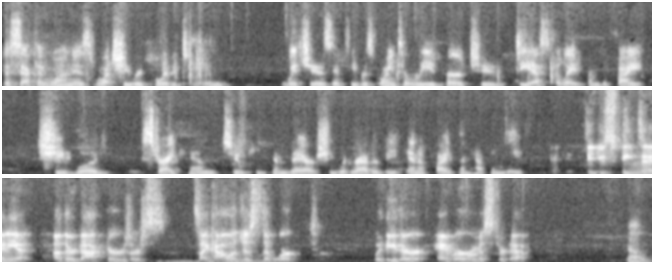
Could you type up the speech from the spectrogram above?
the second one is what she reported to me, which is if he was going to leave her to de-escalate from the fight, she would strike him to keep him there. She would rather be in a fight than have him leave. Did you speak Hmm. to any other doctors or s- psychologists that worked with either Amber or Mr. Depp? No,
